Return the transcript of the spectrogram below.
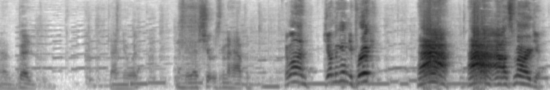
I bet. I knew it. I knew that shit was gonna happen. Come on, jump again, you prick! Ah! Ah! I outsmarted you!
